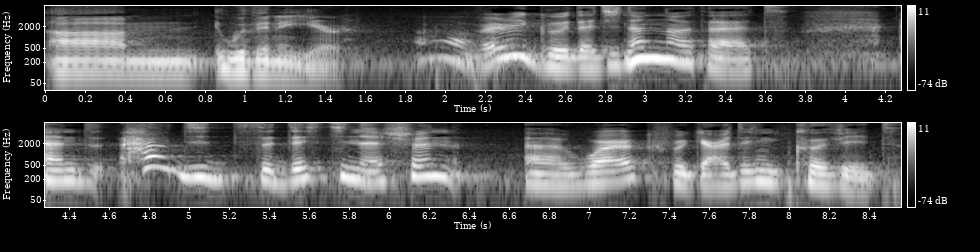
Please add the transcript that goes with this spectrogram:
um, within a year. Oh, very good. I didn't know that. And how did the destination uh, work regarding COVID?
